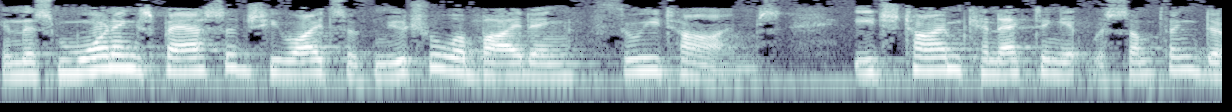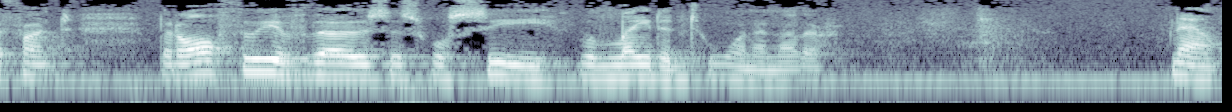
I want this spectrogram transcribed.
In this morning's passage, he writes of mutual abiding three times, each time connecting it with something different, but all three of those, as we'll see, related to one another. Now,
